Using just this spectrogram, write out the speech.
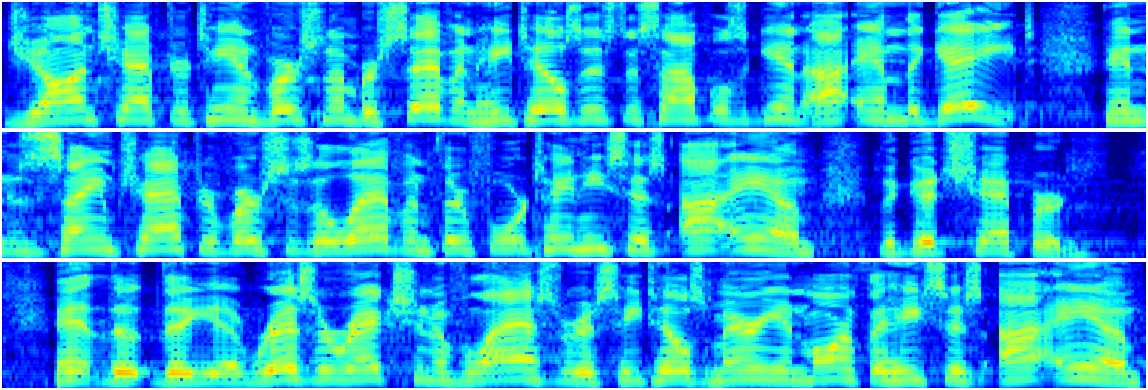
John chapter 10, verse number 7, he tells his disciples again, I am the gate. In the same chapter, verses 11 through 14, he says, I am the good shepherd. At the, the uh, resurrection of Lazarus, he tells Mary and Martha, he says, I am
